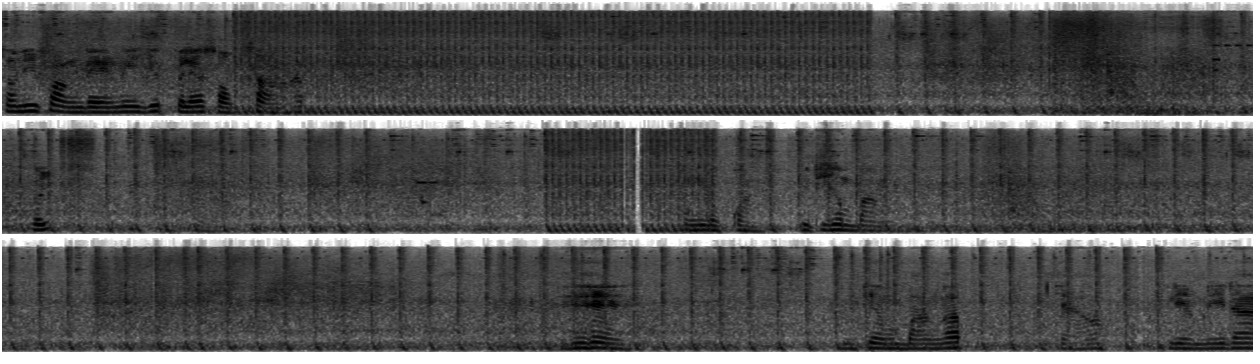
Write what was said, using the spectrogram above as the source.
ตอนนี้ฝั่งแดงนี่ยึดไปแล้วสองสามครับเฮ้ยต้องหลบก่อนอยู่ที่กำบัง เฮ้อยู่ที่กำบังครับแจ๋วเหลี่ยมนี้ได้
